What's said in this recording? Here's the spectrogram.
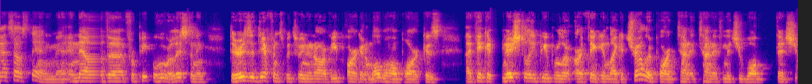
That's outstanding, man. And now, the for people who are listening, there is a difference between an RV park and a mobile home park because I think initially people are, are, thinking like a trailer park kind of kind of thing that you walk that you,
